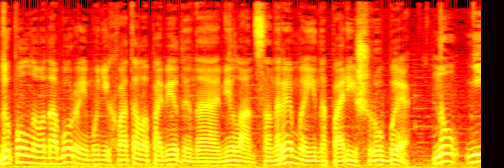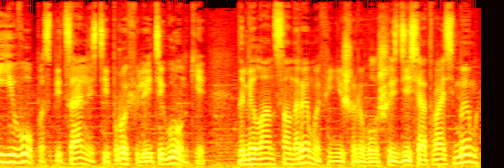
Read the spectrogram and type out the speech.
До полного набора ему не хватало победы на Милан-Сан-Ремо и на Париж-Рубе. Ну, не его по специальности и профилю эти гонки. На Милан-Сан-Ремо финишировал 68-м,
